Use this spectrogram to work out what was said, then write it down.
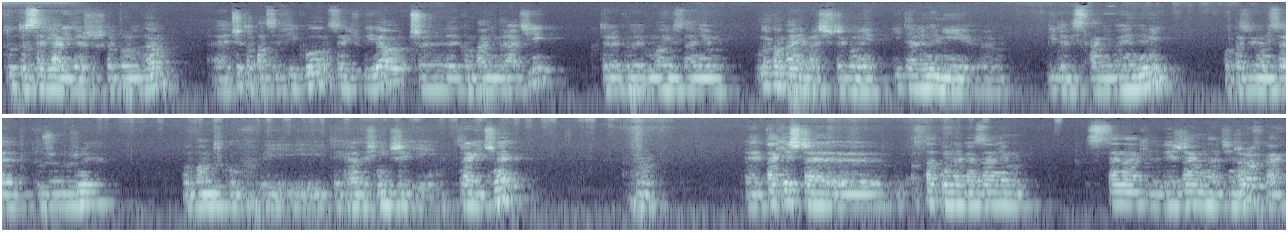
tu do seriali troszeczkę porównam, e, czy to Pacyfiku z HBO, czy Kompanii Braci, które były moim zdaniem, no Kompania Braci szczególnie, idealnymi e, widowiskami wojennymi, pokazujące dużo różnych wątków i, i tych radośniejszych i tragicznych. Hmm. E, tak jeszcze y, ostatnim nawiązaniem scena, kiedy wyjeżdżają na ciężarówkach,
